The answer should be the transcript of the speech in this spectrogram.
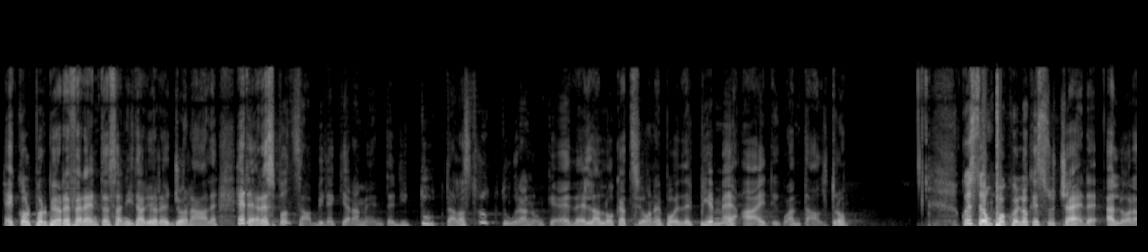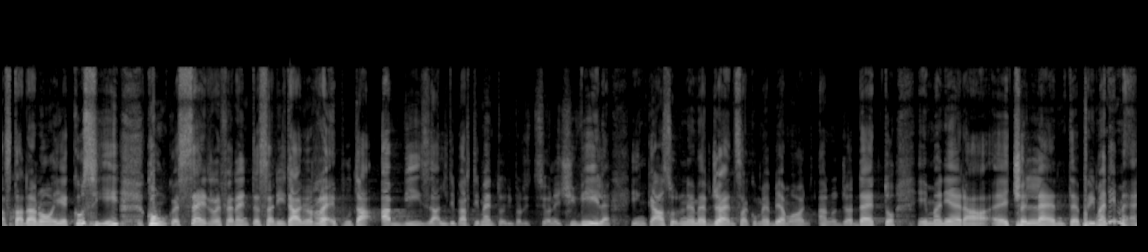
e col proprio referente sanitario regionale ed è responsabile chiaramente di tutta la struttura nonché dell'allocazione poi del PMA e di quant'altro. Questo è un po' quello che succede. Allora, sta da noi è così. Comunque, se il referente sanitario reputa, avvisa il Dipartimento di Protezione Civile in caso di un'emergenza, come abbiamo, hanno già detto in maniera eccellente prima di me,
